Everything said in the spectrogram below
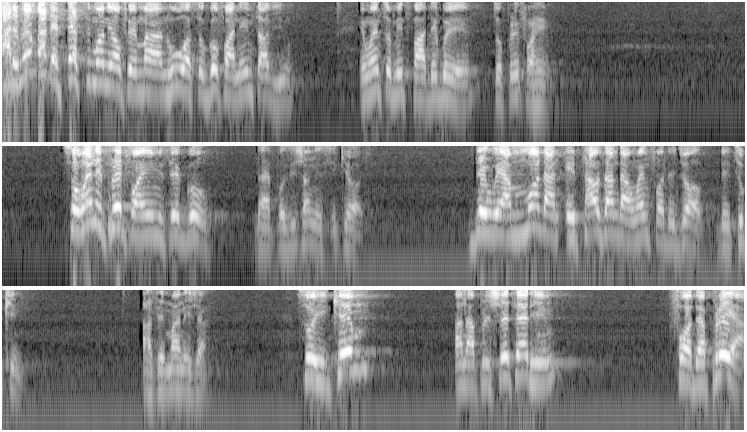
I remember the testimony of a man who was to go for an interview. He went to meet Pa Adegboye to pray for him. So when he prayed for him, he said, Go, thy position is secured. There were more than a thousand that went for the job. They took him as a manager. So he came and appreciated him for the prayer.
